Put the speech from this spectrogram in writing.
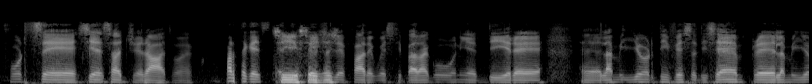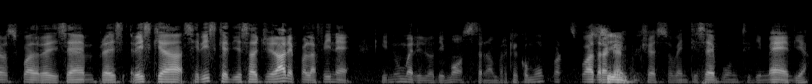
Forse si è esagerato, ecco. A parte che è sì, difficile sì, fare questi paragoni e dire eh, la miglior difesa di sempre, la miglior squadra di sempre, rischia, si rischia di esagerare e poi alla fine i numeri lo dimostrano, perché comunque è una squadra sì. che ha concesso 26 punti di media.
